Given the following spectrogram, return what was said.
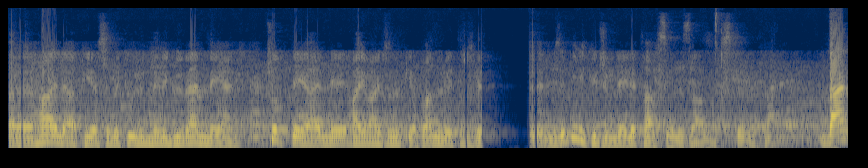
e, hala piyasadaki ürünlere güvenmeyen, çok değerli hayvancılık yapan üreticilerimize bir iki cümleyle tavsiyenizi almak istiyorum efendim. Ben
